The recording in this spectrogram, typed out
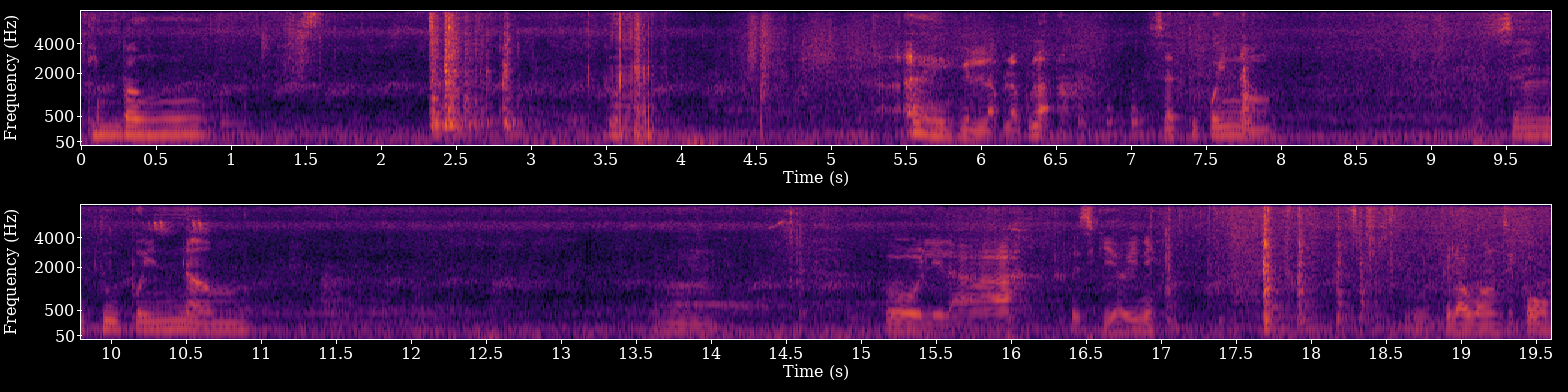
Timbang. Ay, gelap lah pula. 1.6. 1.6 Boleh lah Rezeki hari ni. Itu lawang seko.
